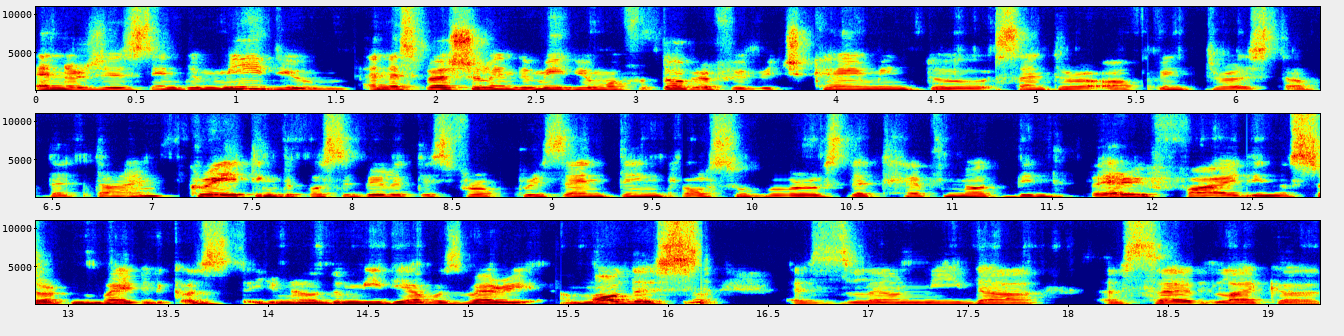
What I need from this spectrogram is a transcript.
energies in the medium and especially in the medium of photography which came into center of interest of that time creating the possibilities for presenting also works that have not been verified in a certain way because you know the media was very modest as leonida said like uh,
